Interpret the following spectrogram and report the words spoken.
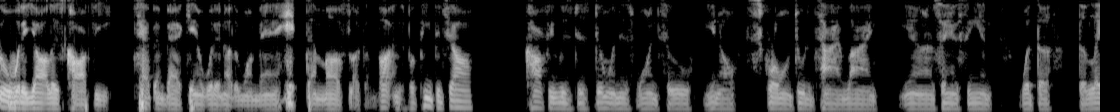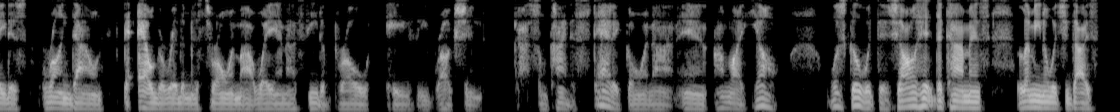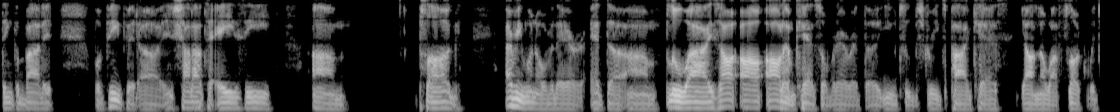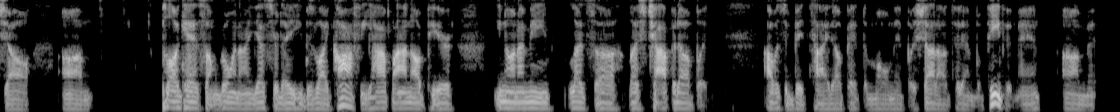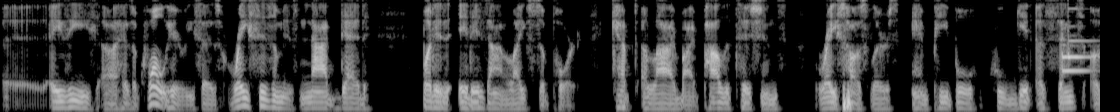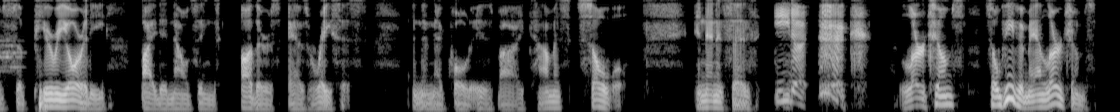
good with it, y'all? It's coffee. Tapping back in with another one, man. Hit them motherfucking buttons. But peep it, y'all. Coffee was just doing this one, two, you know, scrolling through the timeline. You know what I'm saying? Seeing what the the latest rundown the algorithm is throwing my way, and I see the bro AZ Ruction got some kind of static going on. And I'm like, yo, what's good with this? Y'all hit the comments. Let me know what you guys think about it. But peep it. Uh, and shout out to AZ, um, Plug, everyone over there at the um, Blue Eyes, all, all, all them cats over there at the YouTube Streets podcast. Y'all know I fluck with y'all. Um, Plug had something going on yesterday. He was like, "Coffee, hop on up here." You know what I mean? Let's uh let's chop it up. But I was a bit tied up at the moment. But shout out to them. But peep it, man. Um, Az uh, has a quote here. He says, "Racism is not dead, but it is on life support, kept alive by politicians, race hustlers, and people who get a sense of superiority by denouncing others as racist." And then that quote is by Thomas Sowell. And then it says, "Eat a ick, lurchums." So, people, man, lurchums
